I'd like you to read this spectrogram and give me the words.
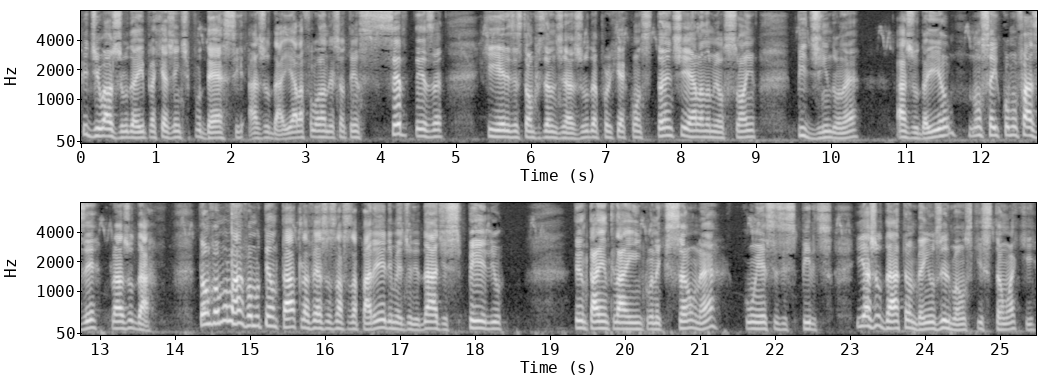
pediu ajuda aí para que a gente pudesse ajudar. E ela falou, Anderson, eu tenho certeza que eles estão precisando de ajuda, porque é constante ela no meu sonho pedindo, né, ajuda. E eu não sei como fazer para ajudar. Então vamos lá, vamos tentar através dos nossos aparelhos, mediunidade, espelho, tentar entrar em conexão, né, com esses espíritos e ajudar também os irmãos que estão aqui.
